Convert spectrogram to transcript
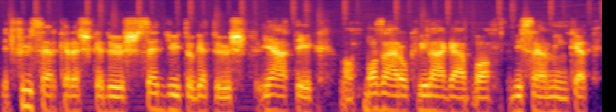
egy fűszerkereskedős, szedgyűjtögetős játék a bazárok világába viszel minket.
